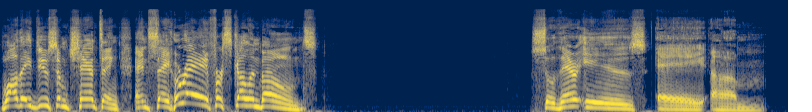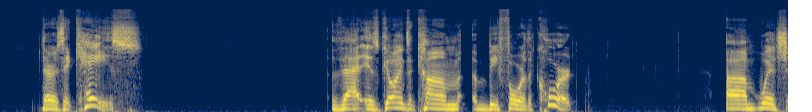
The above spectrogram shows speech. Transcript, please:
while they do some chanting and say, hooray for skull and bones? So there is a um, there is a case that is going to come before the court, um, which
